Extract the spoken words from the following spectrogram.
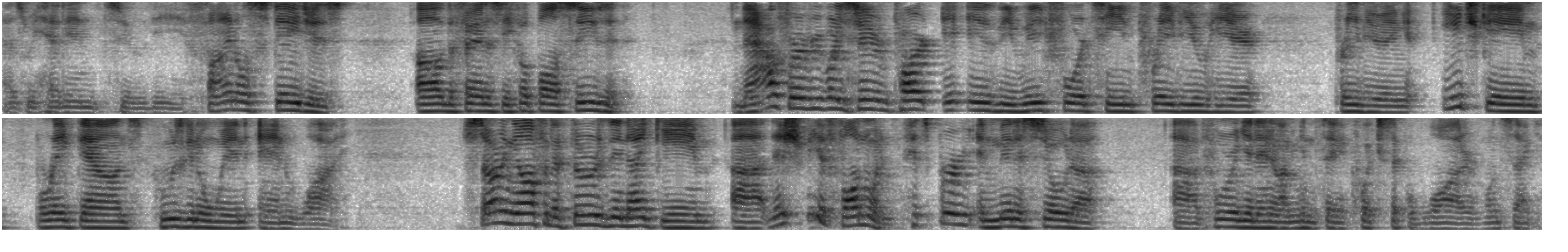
as we head into the final stages of the fantasy football season. Now, for everybody's favorite part, it is the Week 14 preview here, previewing each game, breakdowns, who's going to win, and why. Starting off with a Thursday night game, uh, this should be a fun one. Pittsburgh and Minnesota. Uh, before we get in, I'm going to take a quick sip of water. One second.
